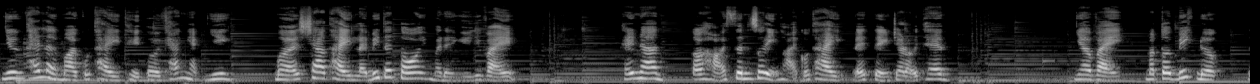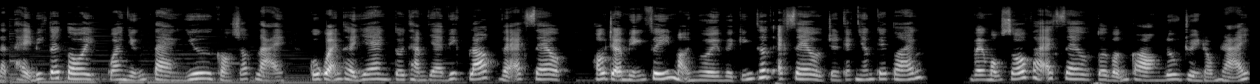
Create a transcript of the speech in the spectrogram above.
nhưng thấy lời mời của thầy thì tôi khá ngạc nhiên, bởi sao thầy lại biết tới tôi mà đề nghị như vậy. Thế nên, tôi hỏi xin số điện thoại của thầy để tiện trao đổi thêm. Nhờ vậy mà tôi biết được là thầy biết tới tôi qua những tàn dư còn sót lại của quãng thời gian tôi tham gia viết blog về Excel, hỗ trợ miễn phí mọi người về kiến thức Excel trên các nhóm kế toán. Về một số file Excel tôi vẫn còn lưu truyền rộng rãi.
